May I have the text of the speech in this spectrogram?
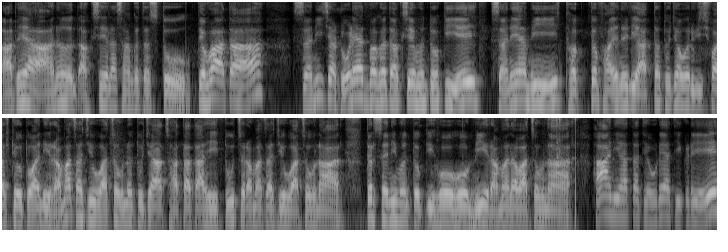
अभया आनंद अक्षयला सांगत असतो. तेव्हा आता सनीच्या डोळ्यात बघत अक्षय म्हणतो की ए सन्या मी फक्त फायनली आता तुझ्यावर विश्वास ठेवतो आणि रमाचा जीव वाचवणं तुझ्याच हातात आहे. तूच रमाचा जीव वाचवणार. तर सनी म्हणतो की हो हो मी रमाला वाचवणार. हा आणि आता तेवढ्या तिकडे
